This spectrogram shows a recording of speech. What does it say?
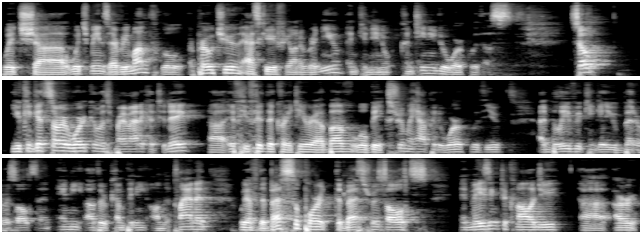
which uh, which means every month we'll approach you, ask you if you want to renew, and continue continue to work with us. So you can get started working with Primatica today. Uh, if you fit the criteria above, we'll be extremely happy to work with you. I believe we can get you better results than any other company on the planet. We have the best support, the best results, amazing technology. Uh, our,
